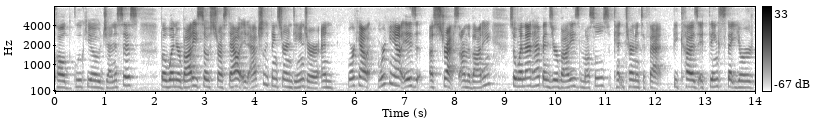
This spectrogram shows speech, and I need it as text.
called glucogenesis, but when your body's so stressed out, it actually thinks you're in danger. And workout working out is a stress on the body. So when that happens, your body's muscles can turn into fat because it thinks that you're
